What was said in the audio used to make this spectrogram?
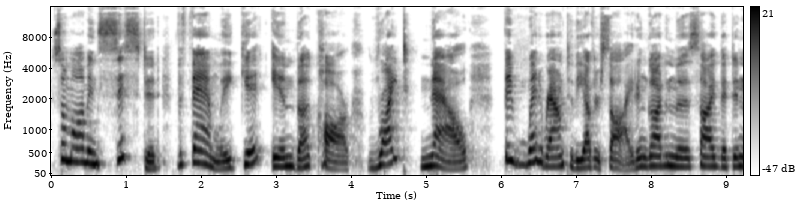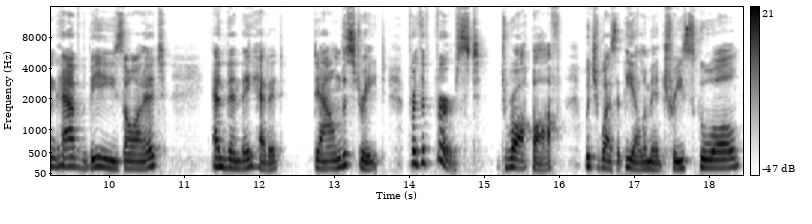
So mom insisted the family get in the car right now. They went around to the other side and got in the side that didn't have the bees on it. And then they headed down the street for the first drop off, which was at the elementary school.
